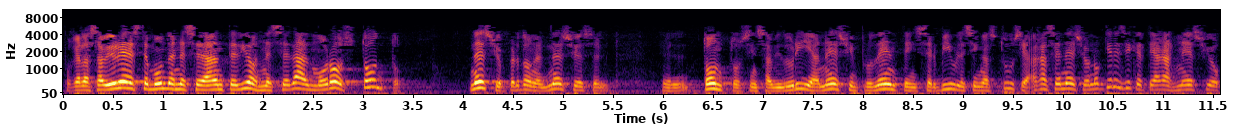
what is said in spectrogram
Porque la sabiduría de este mundo es necedad ante Dios, necedad, moros, tonto. Necio, perdón, el necio es el, el tonto, sin sabiduría, necio, imprudente, inservible, sin astucia. Hágase necio. No quiere decir que te hagas necio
